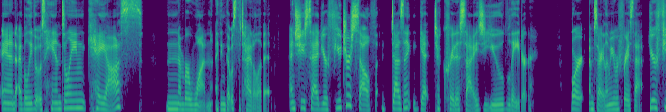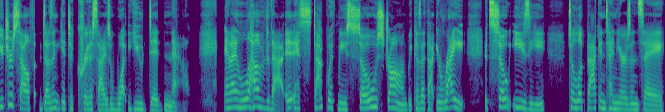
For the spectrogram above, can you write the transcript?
And I believe it was Handling Chaos, number one. I think that was the title of it. And she said, Your future self doesn't get to criticize you later. Or I'm sorry, let me rephrase that. Your future self doesn't get to criticize what you did now. And I loved that. It has stuck with me so strong because I thought, you're right. It's so easy to look back in 10 years and say,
